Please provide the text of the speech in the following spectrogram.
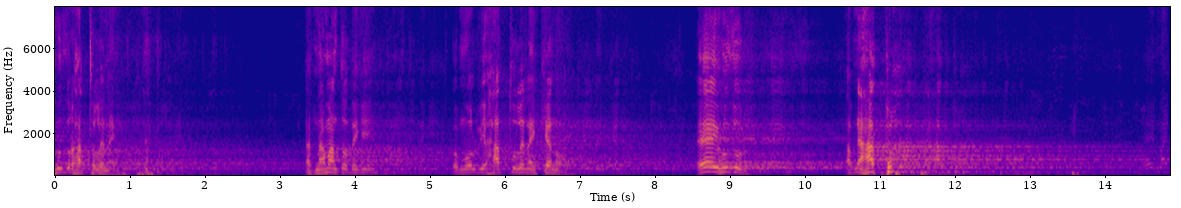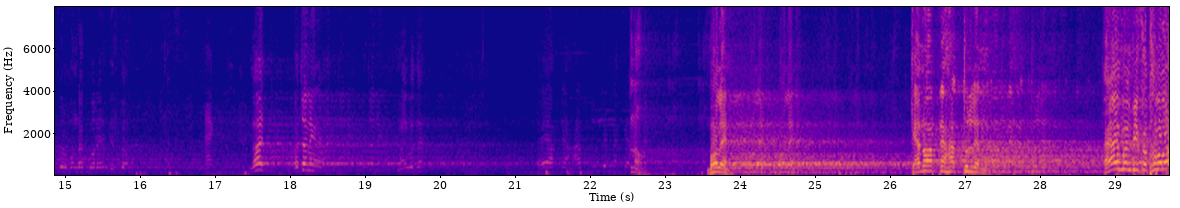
হুজুর হাত তুলে নেয়। আর নামান তো দেখি। ও মৌলবি হাত তুলে নেয় কেন? এই হুজুর আপনি হাত তুল মাইক্রোফোনটা করে হাত তুললেন না কেন? বলেন। বলেন কেন আপনি হাত তুললেন না? এই মালবি কথা বলো।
